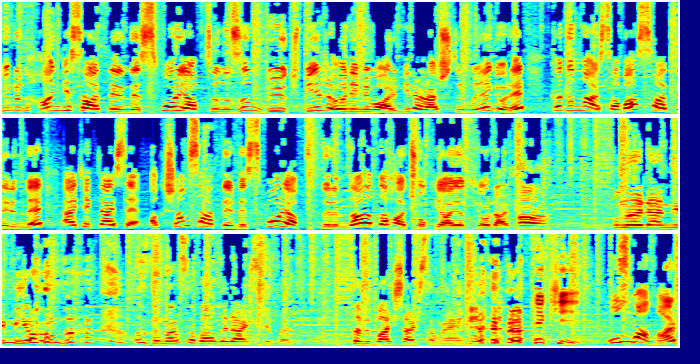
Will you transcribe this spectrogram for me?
Günün hangi saatlerinde spor yaptığınızın büyük bir önemi var. Bir araştırmaya göre kadınlar sabah saatlerinde, erkeklerse akşam saatlerinde spor yaptıklarında daha çok yağ yakıyorlar. Aa, bunu öğrendiğim iyi oldu. o zaman sabahları artık yaparım. Tabii başlarsam eğer. Peki uzmanlar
